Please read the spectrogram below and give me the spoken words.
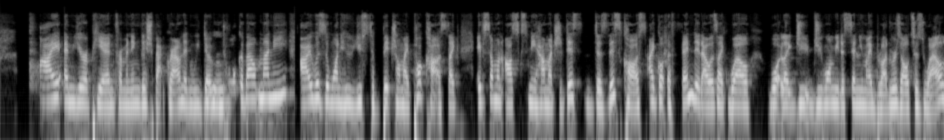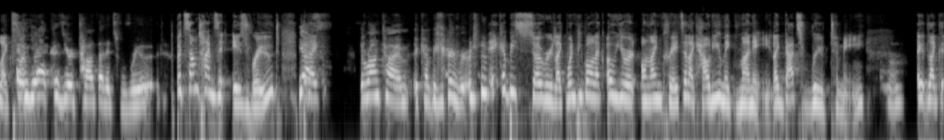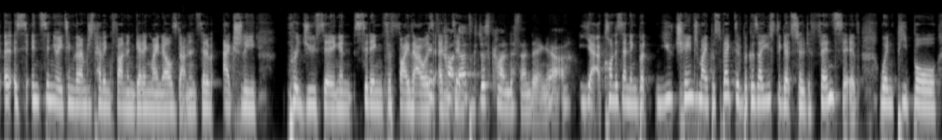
I am European from an English background and we don't Mhm. talk about money. I was the one who used to bitch on my podcast. Like if someone asks me how much this does this cost, I got offended. I was like, well, what like do you, do you want me to send you my blood results as well? Like Oh yeah, because you're taught that it's rude. but sometimes it is rude. Yes, But the wrong time it can be very rude. it can be so rude. Like when people are like, "Oh, you're an online creator. Like, how do you make money?" Like that's rude to me. Mhm. It like uh, it's insinuating that I'm just having fun and getting my nails done instead of actually producing and sitting for five hours It's con- editing. that's just condescending. Yeah. yeah, condescending. But you changed my perspective because I used to get so defensive when people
